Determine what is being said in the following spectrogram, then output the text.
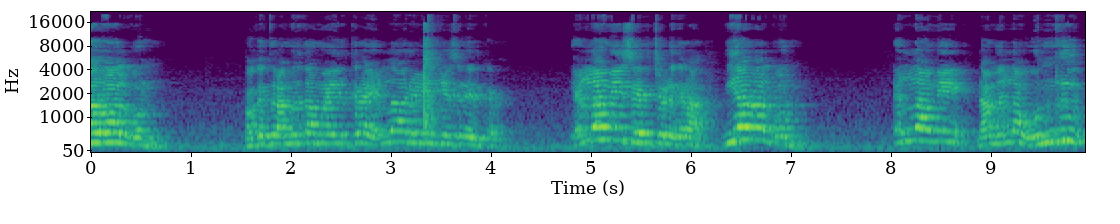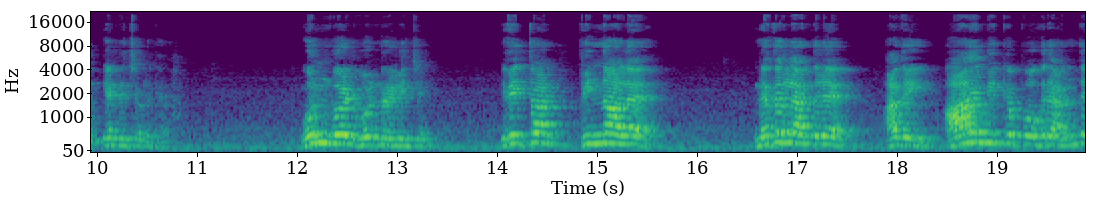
ஆர் ஆல் ஒன் பக்கத்தில் அமிர்தமாக இருக்கிற எல்லா ரிலீஜியஸும் இருக்கிற எல்லாமே சேர்த்து சொல்லுகிறார் வி ஆர் ஆல் ஒன் எல்லாமே நாம் எல்லாம் ஒன்று என்று சொல்லுகிறார். ஒன் வேர்ல்ட் ஒன் ரிலிஜன் இதைத்தான் பின்னால நெதர்லாந்துல அதை ஆரம்பிக்க போகிற அந்த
